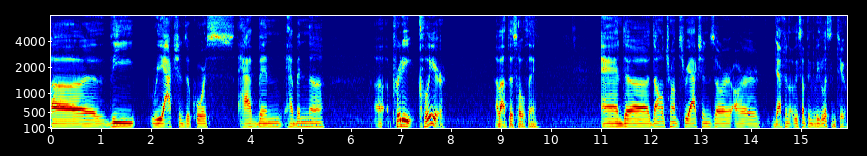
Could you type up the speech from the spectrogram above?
uh, the reactions, of course, have been have been uh, uh, pretty clear about this whole thing. And uh, Donald Trump's reactions are, are definitely something to be listened to.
